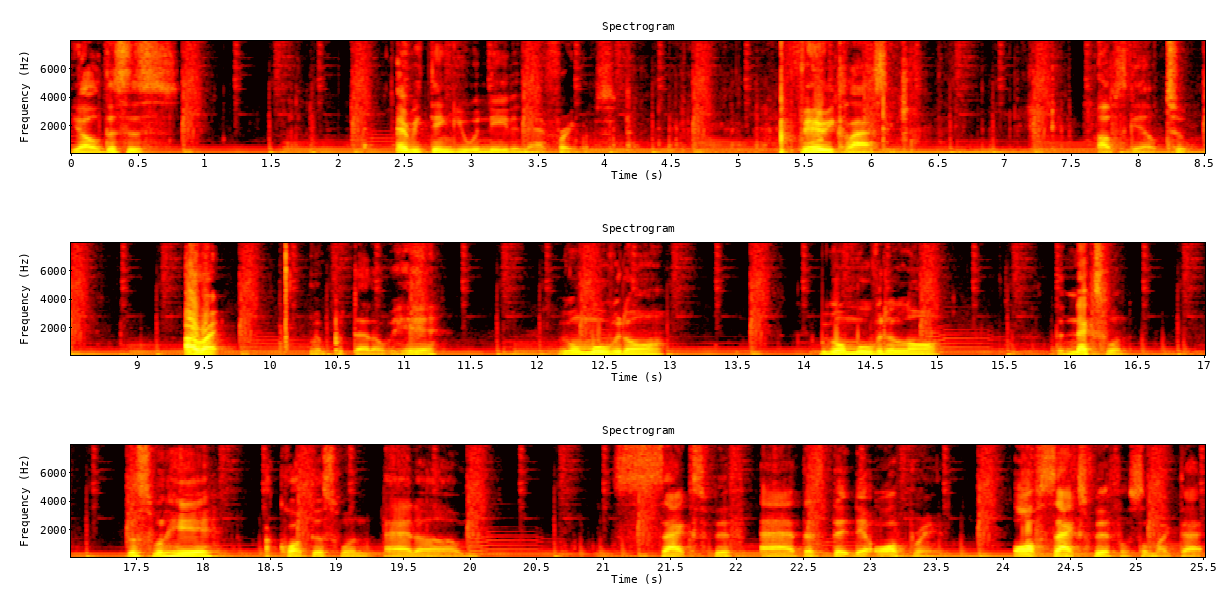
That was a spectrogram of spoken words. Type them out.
yo this is everything you would need in that fragrance. Very classy. Upscale too. All right i'm gonna put that over here. We're gonna move it on. We're gonna move it along. The next one. This one here i caught this one at um Saks Fifth ad. That's their off brand, off Saks Fifth or something like that.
